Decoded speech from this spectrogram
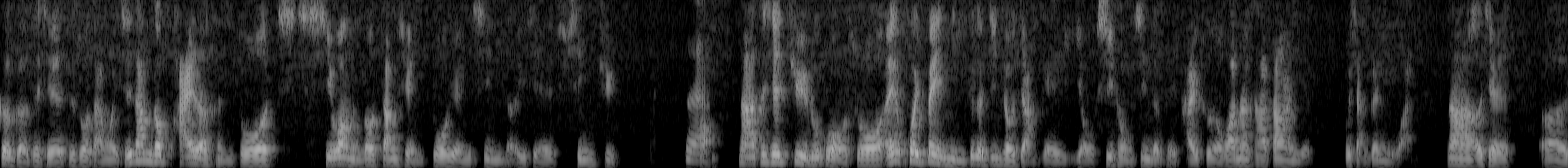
各个这些制作单位，其实他们都拍了很多，希望能够彰显多元性的一些新剧。对，那这些剧如果说，哎，会被你这个金球奖给有系统性的给排除的话，那他当然也不想跟你玩。那而且，呃，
